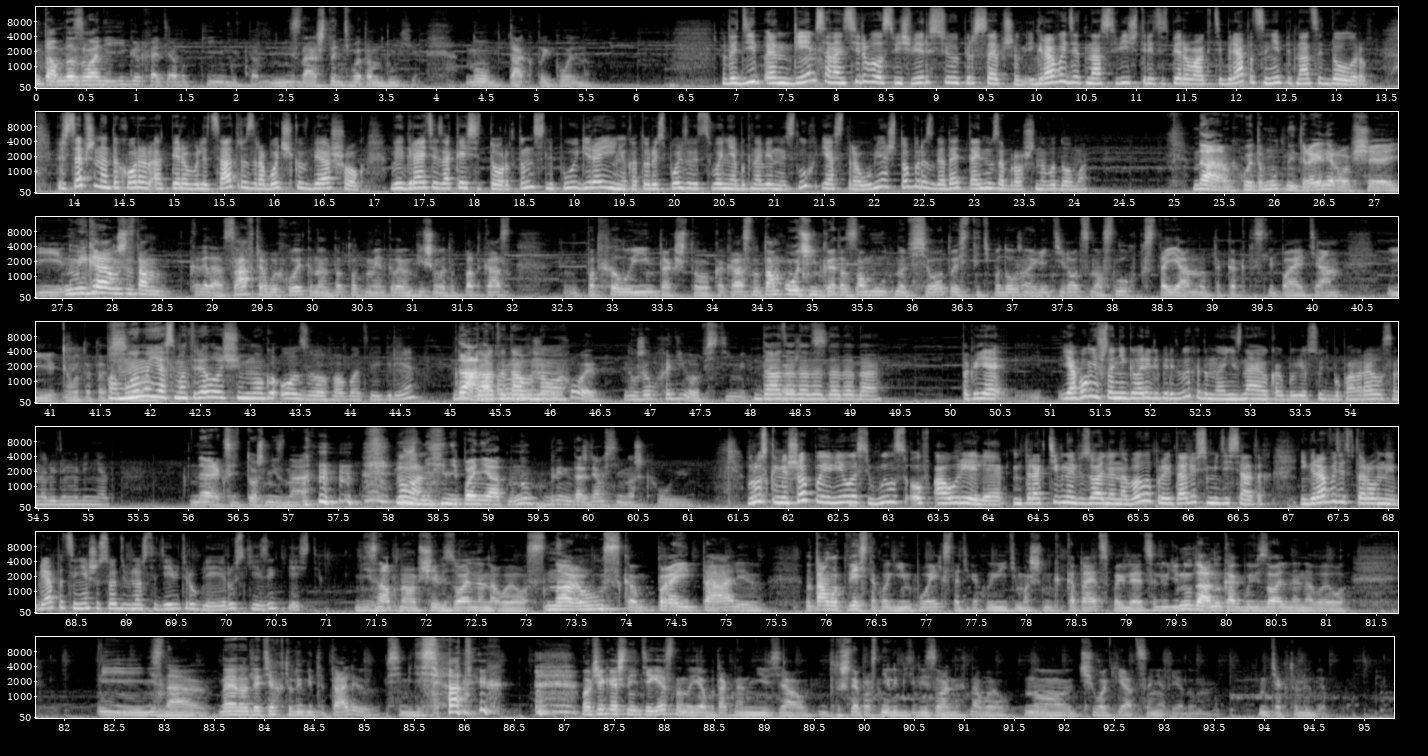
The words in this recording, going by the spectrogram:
там название игр хотя бы какие-нибудь там, не знаю, что-нибудь в этом духе. Ну, так, прикольно. The Deep End Games анонсировала Switch-версию Perception. Игра выйдет на Switch 31 октября по цене 15 долларов. Perception — это хоррор от первого лица от разработчиков Bioshock. Вы играете за Кэсси Торктон, слепую героиню, которая использует свой необыкновенный слух и остроумие, чтобы разгадать тайну заброшенного дома. Да, там какой-то мутный трейлер вообще. И, ну, игра уже там, когда завтра выходит, когда, на тот момент, когда мы пишем этот подкаст под Хэллоуин, так что как раз, ну, там очень какая-то замутно все, то есть ты, типа, должен ориентироваться на слух постоянно, так как ты слепая тян, и вот это По-моему, всё. я смотрела очень много отзывов об этой игре. Да, она, когда-то по-моему, уже давно. выходит, уже выходила в Стиме, Да, да, да, да, да, да, да. Только я. Я помню, что они говорили перед выходом, но я не знаю, как бы ее судьбу понравилась она людям или нет. Да, я, кстати, тоже не знаю. Ну Непонятно. Ну, блин, дождемся немножко Хэллоуин. В русском мешо появилась Wheels of Aurelia, интерактивная визуальная новелла про Италию 70-х. Игра выйдет 2 ноября по цене 699 рублей, русский язык есть. Внезапно вообще визуальная новелла на русском про Италию. Ну там вот весь такой геймплей, кстати, как вы видите, машинка катается, появляются люди. Ну да, ну как бы визуальная новелла. И не знаю, наверное, для тех, кто любит Италию 70-х. Вообще, конечно, интересно, но я бы так, наверное, не взял. Потому что я просто не любитель визуальных новелл. Но чуваки оценят, я думаю. Ну, те, кто любит.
